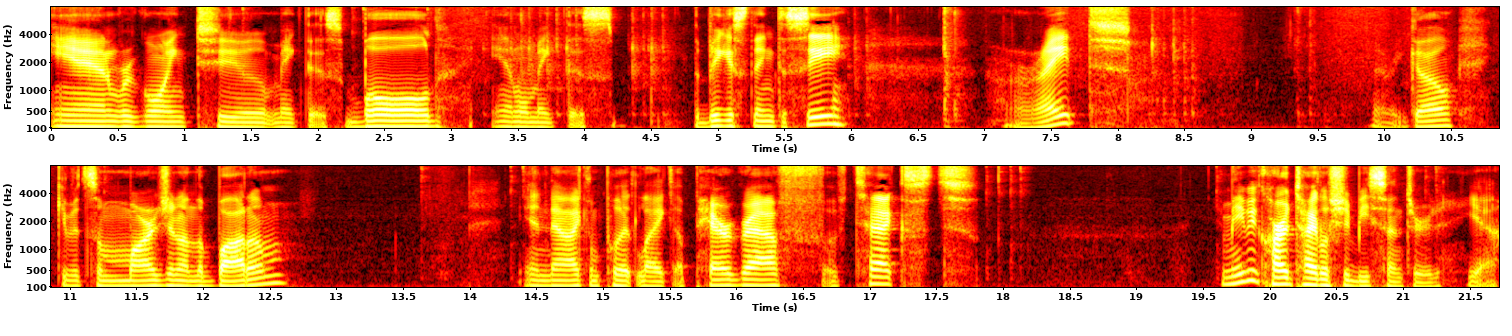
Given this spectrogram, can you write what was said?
And we're going to make this bold and we'll make this the biggest thing to see. All right. There we go give it some margin on the bottom. And now I can put like a paragraph of text. Maybe card title should be centered. Yeah,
